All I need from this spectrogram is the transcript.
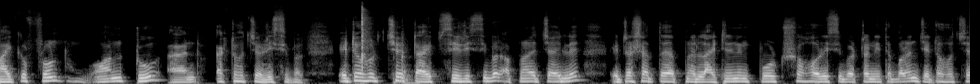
মাইক্রোফোন ওয়ান টু অ্যান্ড একটা হচ্ছে রিসিভার এটা হচ্ছে টাইপ সি রিসিভার আপনারা চাইলে এটার সাথে আপনার লাইটেনিং পোর্ট সহ রিসিভারটা নিতে পারেন, যেটা হচ্ছে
